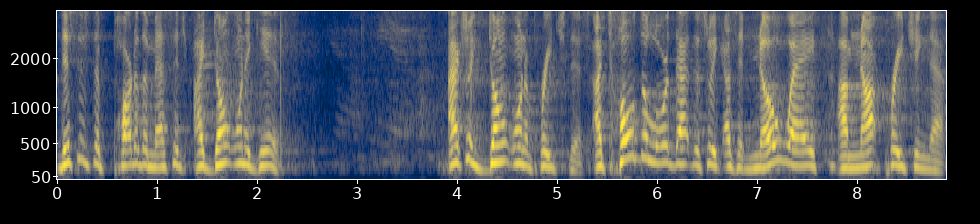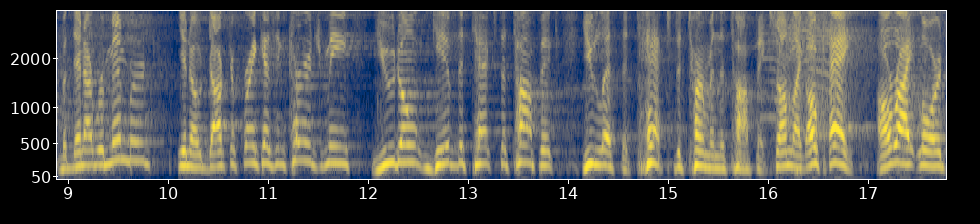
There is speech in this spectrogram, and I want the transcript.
this is the part of the message I don't want to give. I actually don't want to preach this. I told the Lord that this week. I said, no way, I'm not preaching that. But then I remembered, you know, Dr. Frank has encouraged me, you don't give the text a topic, you let the text determine the topic. So I'm like, okay, all right, Lord,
